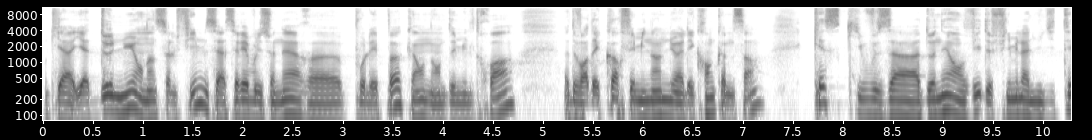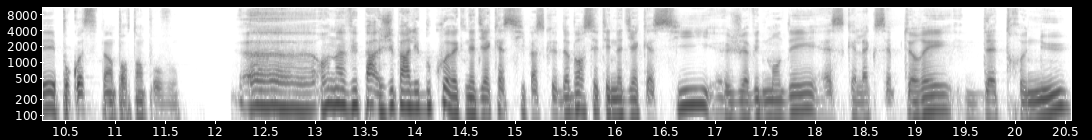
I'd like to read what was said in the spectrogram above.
Donc il y a, y a, deux nuits en un seul film. C'est assez révolutionnaire euh, pour l'époque. Hein. On est en 2003 de voir des corps féminins nus à l'écran comme ça. Qu'est-ce qui vous a donné envie de filmer la nudité et pourquoi c'était important pour vous? Euh, on avait pas, j'ai parlé beaucoup avec Nadia Kassi parce que d'abord c'était Nadia Kassi. Je lui avais demandé est-ce qu'elle accepterait d'être nue?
